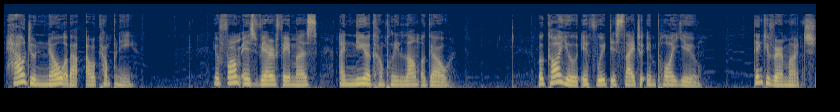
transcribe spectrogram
How do you know about our company? Your firm is very famous. I knew your company long ago. We'll call you if we decide to employ you. Thank you very much.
